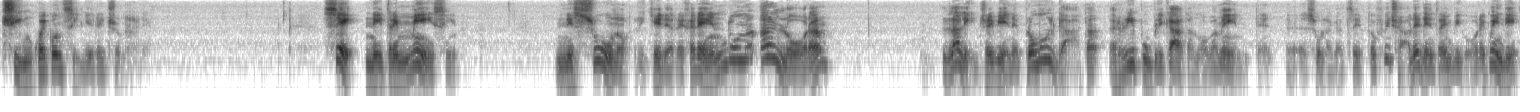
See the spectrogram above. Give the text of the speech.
5 consigli regionali. Se nei tre mesi nessuno richiede il referendum, allora la legge viene promulgata, ripubblicata nuovamente eh, sulla Gazzetta Ufficiale ed entra in vigore. Quindi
